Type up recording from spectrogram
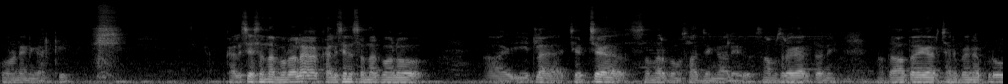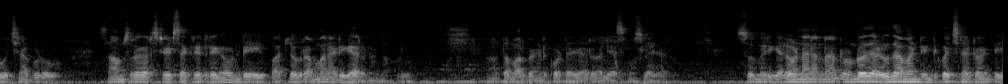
కోననేని గారికి. కలిసే సందర్భంలో కలిసిన సందర్భంలో ఇట్లా చర్చ సందర్భం సాధ్యం కాలేదు. సాంసరావు గారితో మా తాతయ్య గారు చనిపోయినప్పుడు వచ్చినప్పుడు సాంసరావు గారు స్టేట్ సెక్రటరీగా ఉండి పార్టీలోకి రమ్మని అడిగారు నన్ను అప్పుడు వెంకటకోటయ్య గారు అలియాస్ ముస్లయ్య గారు. సో మీరు గెలవండి అని అన్నాను రెండోది అడుగుదామంటే ఇంటికి వచ్చినటువంటి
